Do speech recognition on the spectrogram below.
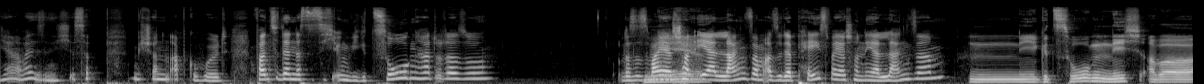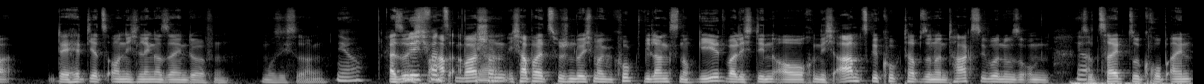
ja, weiß ich nicht, es hat mich schon abgeholt. Fandst du denn, dass es sich irgendwie gezogen hat oder so? Das ist, war ja Nee. schon eher langsam, also der Pace war ja schon eher langsam. Nee, gezogen nicht, aber der hätte jetzt auch nicht länger sein dürfen, muss ich sagen. Ja. Also Nee, ich, ich hab, war ja. schon, ich habe halt zwischendurch mal geguckt, wie lange es noch geht, weil ich den auch nicht abends geguckt habe, sondern tagsüber, nur so um Ja. so Zeit so grob ein,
